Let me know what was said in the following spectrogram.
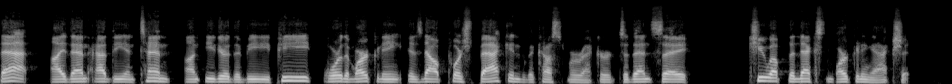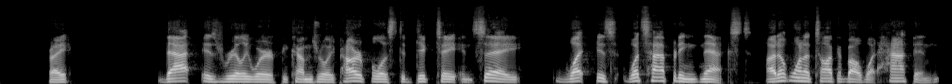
That I then had the intent on either the BEP or the marketing is now pushed back into the customer record to then say, queue up the next marketing action, right? That is really where it becomes really powerful is to dictate and say, what is what's happening next? I don't want to talk about what happened,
